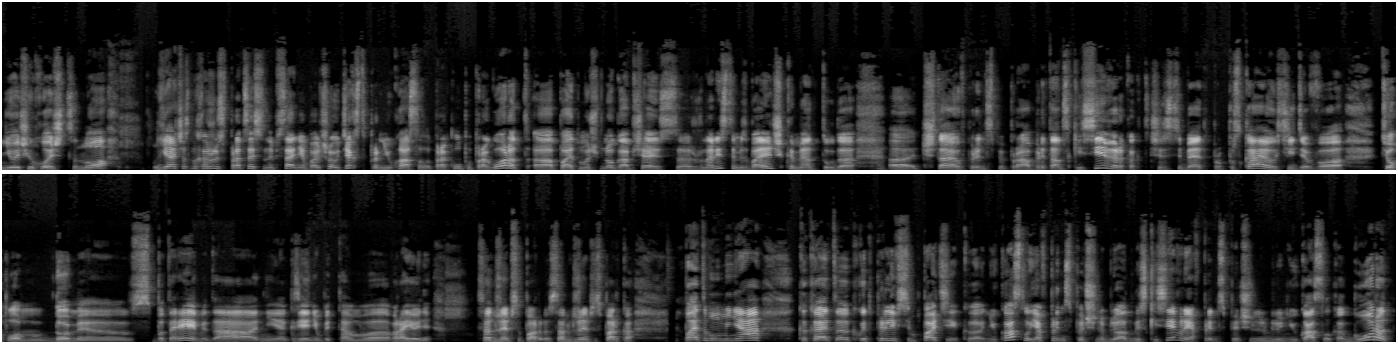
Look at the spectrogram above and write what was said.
не очень хочется. Но я сейчас нахожусь в процессе написания большого текста про Ньюкасл и про клуб и про город, а, поэтому очень много общаюсь с журналистами, с болельщиками оттуда, а, читаю, в принципе, про британский север, как-то через себя это пропускаю, сидя в теплом доме с батареями, да, а не где-нибудь там в районе Сан-Джеймса пар... Сан парка. Поэтому у меня какая-то, какой-то прилив симпатии к Ньюкаслу. Я, в принципе, очень люблю английский север, я, в принципе, очень люблю Ньюкасл как город.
